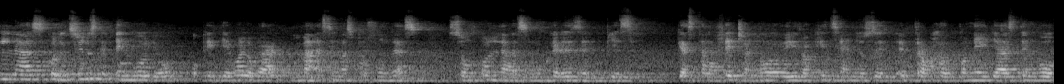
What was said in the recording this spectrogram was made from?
las conexiones que tengo yo o que llevo al hogar más y más profundas son con las mujeres de limpieza, que hasta la fecha, ¿no? He ido a 15 años, he, trabajado con ellas, tengo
